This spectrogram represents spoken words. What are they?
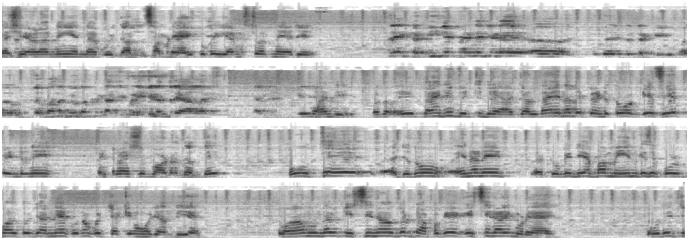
ਨਸ਼ੇ ਵਾਲਾ ਨਹੀਂ ਇੰਨਾ ਕੋਈ ਗੱਲ ਸਾਹਮਣੇ ਆਈ ਕਿਉਂਕਿ ਯੰਗਸਟਰ ਨੇ ਅਜੇ ਅਰੇ ਗੱਡੀ ਦੇ ਪਿੰਡ ਜਿਹੜੇ ਅਹ, ਉਹਦੇ ਇੱਕ ਗੱਡੀ ਬੰਦ ਉਹਦਾ ਪਿੰਡਾਂ ਦੀ ਬੜੀ ਜਿਹੜਾ ਦਰਿਆ ਲੱਗ ਹਾਂਜੀ ਮਤਲਬ ਇਦਾਂ ਜੀ ਵਿੱਚ ਦਰਿਆ ਚੱਲਦਾ ਇਹਨਾਂ ਦੇ ਪਿੰਡ ਤੋਂ ਅੱਗੇ ਫਿਰ ਪਿੰਡ ਨੇ ਇੰਟਰਨੈਸ਼ਨਲ ਬਾਰਡਰ ਦੇ ਉੱਤੇ ਉਹ ਉੱਥੇ, ਜਦੋਂ ਇਹਨਾਂ ਨੇ, ਕਿਉਂਕਿ ਜੇ ਆਪਾਂ ਮੇਨ ਕਿਸੇ ਪੁਲ ਤੋਂ ਜਾਂਦੇ ਆ ਕੋਈ ਨਾ ਕੋਈ ਚੈਕਿੰਗ ਹੋ ਜਾਂਦੀ ਹੈ। ਤਾਂ ਆਮ ਹੁੰਦਾ ਵੀ ਕਿਸ਼ਤੀ ਨਾਲ ਉਧਰ ਟੱਪ ਕੇ ਕਿਸ਼ਤੀ ਨਾਲ ਹੀ ਮੁੜਿਆ ਹੈ ਉਹਦੇ 'ਚ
